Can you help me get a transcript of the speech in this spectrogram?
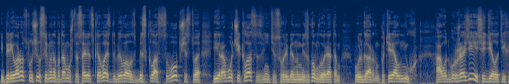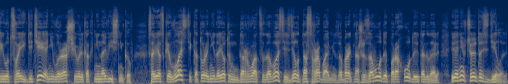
И переворот случился именно потому, что советская власть добивалась бесклассового общества, и рабочий класс, извините, современным языком говоря там вульгарным, потерял нюх. А вот буржуазия сидела тихо, и вот своих детей они выращивали как ненавистников советской власти, которая не дает им дорваться до власти и сделать нас рабами, забрать наши заводы, пароходы и так далее. И они все это сделали.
